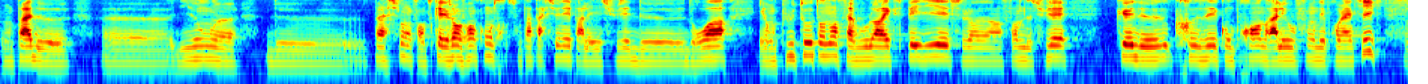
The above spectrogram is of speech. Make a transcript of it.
n'ont pas de, euh, disons, euh, de passion. Enfin, en tout cas, les gens que je rencontre ne sont pas passionnés par les sujets de droit et ont plutôt tendance à vouloir expédier ce genre, un certain nombre de sujets que de creuser, comprendre, aller au fond des problématiques. Mm.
